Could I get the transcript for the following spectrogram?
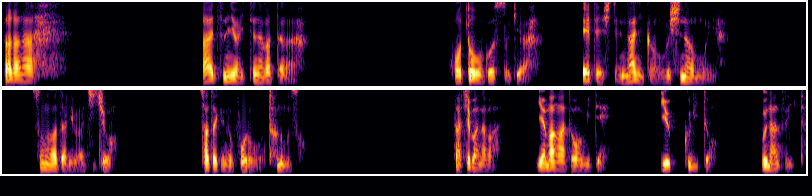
ただなあいつには言ってなかったが事を起こす時は得てして何かを失うもんや。そのあたりは次長佐竹のフォローを頼むぞ。立花は山形を見てゆっくりとうなずいた。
